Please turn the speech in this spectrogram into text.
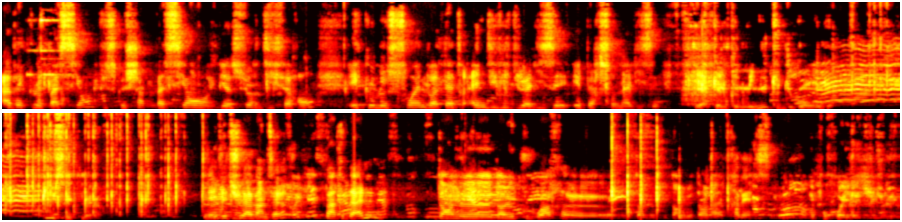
avec le patient, puisque chaque patient est bien sûr différent et que le soin doit être individualisé et personnalisé. Et à quelques minutes du gong, tout s'éclaire. Il a été tué à 20h par Dan dans le, dans le couloir, euh, dans, le, dans, le- dans la traverse. Et pourquoi il a été tué?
